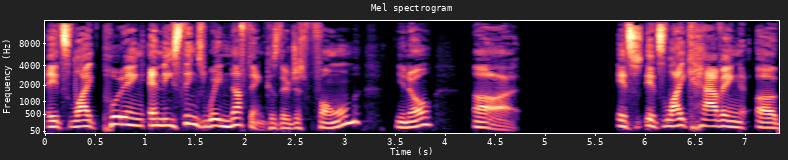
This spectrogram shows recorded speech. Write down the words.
It's like putting, and these things weigh nothing because they're just foam, you know? Uh, it's it's like having a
